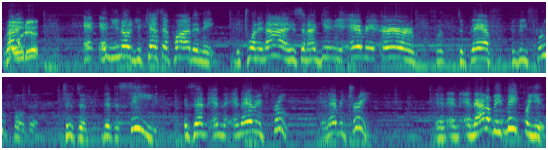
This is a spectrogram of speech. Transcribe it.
Right. over there. And and you know you catch that part in the the 29. He said, "I give you every herb for to bear to be fruitful to to to that the seed is in in in every fruit in every tree, and and and that'll be meat for you."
